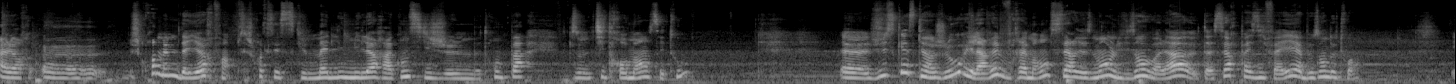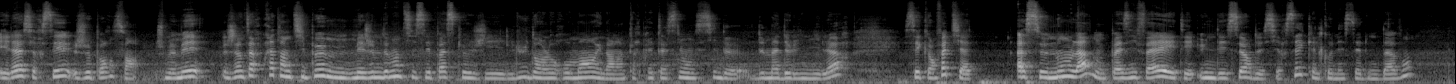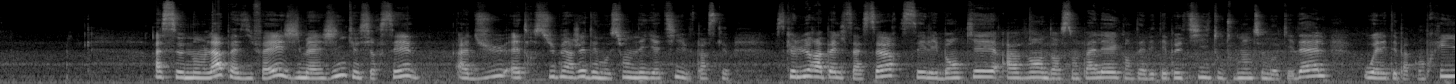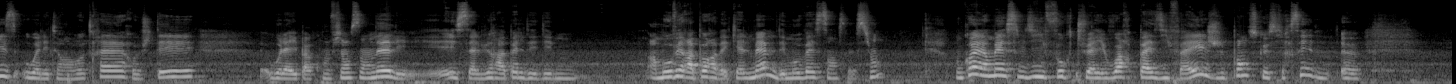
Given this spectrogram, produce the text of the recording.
Alors, euh, je crois même d'ailleurs, enfin, je crois que c'est ce que Madeleine Miller raconte, si je ne me trompe pas, qu'ils ont une petite romance et tout. Euh, jusqu'à ce qu'un jour, il arrive vraiment, sérieusement, en lui disant voilà, ta sœur Pasiphae a besoin de toi. Et là, Circé, je pense, je me mets, j'interprète un petit peu, mais je me demande si c'est pas ce que j'ai lu dans le roman et dans l'interprétation aussi de, de Madeleine Miller, c'est qu'en fait, il y a à ce nom-là, donc Pasiphae était une des sœurs de Circé qu'elle connaissait donc d'avant. À ce nom-là, Pasiphae, j'imagine que Circé a dû être submergée d'émotions négatives parce que ce que lui rappelle sa sœur, c'est les banquets avant dans son palais quand elle était petite où tout le monde se moquait d'elle, où elle n'était pas comprise, où elle était en retrait, rejetée, où elle n'avait pas confiance en elle et, ça lui rappelle des, un mauvais rapport avec elle-même, des mauvaises sensations. Donc quand Hermès lui dit il faut que tu ailles voir Pasiphae, je pense que Circé euh,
